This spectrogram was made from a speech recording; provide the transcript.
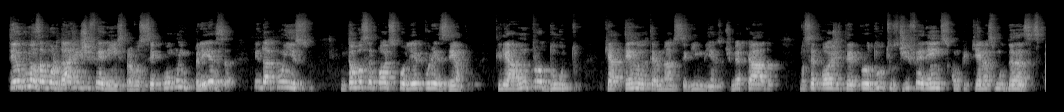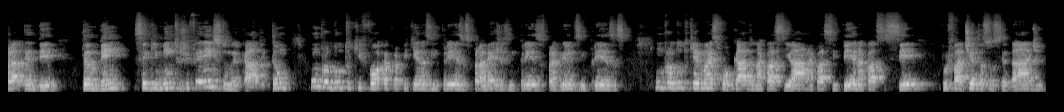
Tem algumas abordagens diferentes para você, como empresa, lidar com isso. Então você pode escolher, por exemplo, criar um produto que atenda um determinado segmento de mercado. Você pode ter produtos diferentes com pequenas mudanças para atender também segmentos diferentes do mercado. Então, um produto que foca para pequenas empresas, para médias empresas, para grandes empresas, um produto que é mais focado na classe A, na classe B, na classe C, por fatia da sociedade.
